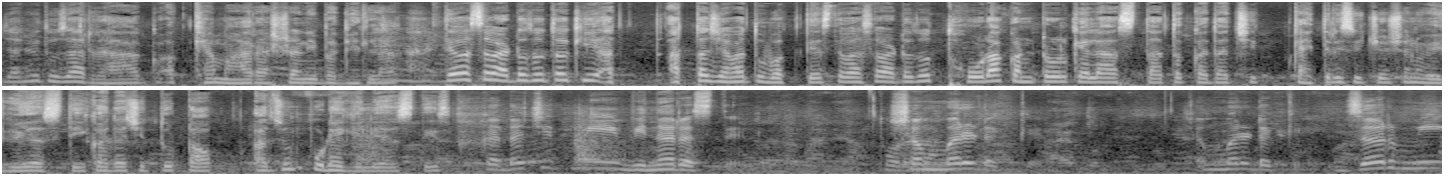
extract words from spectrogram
ज्याने तुझा राग अख्ख्या महाराष्ट्राने बघितला. तेव्हा असं वाटत होतं की आत- आत्ता जेव्हा तू बघतेस तेव्हा असं वाटत होतं थोडा कंट्रोल केला असता तर कदाचित काहीतरी सिच्युएशन वेगळी असती. कदाचित तू टॉप अजून पुढे गेली असतीस. कदाचित मी विनर असते. शंभर टक्के. शंभर टक्के. जर मी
